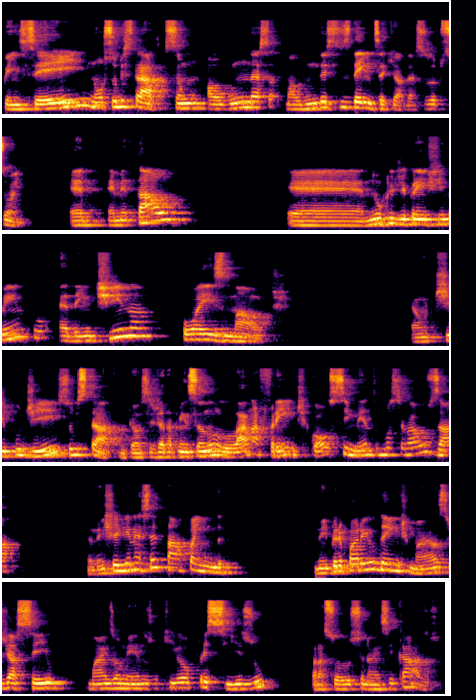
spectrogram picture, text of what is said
pensei no substrato, que são algum, dessa, algum desses dentes aqui, ó, dessas opções. É, é metal, é núcleo de preenchimento, é dentina ou é esmalte? É um tipo de substrato. Então, você já está pensando lá na frente qual cimento você vai usar. Eu nem cheguei nessa etapa ainda. Nem preparei o dente, mas já sei mais ou menos o que eu preciso para solucionar esse caso.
